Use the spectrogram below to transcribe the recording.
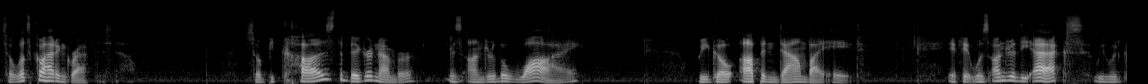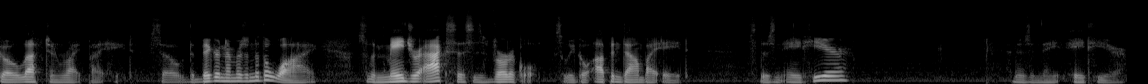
So let's go ahead and graph this now. So because the bigger number is under the y, we go up and down by 8. If it was under the x, we would go left and right by 8. So the bigger number is under the y, so the major axis is vertical. So we go up and down by 8. So there's an 8 here, and there's an 8, 8 here.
